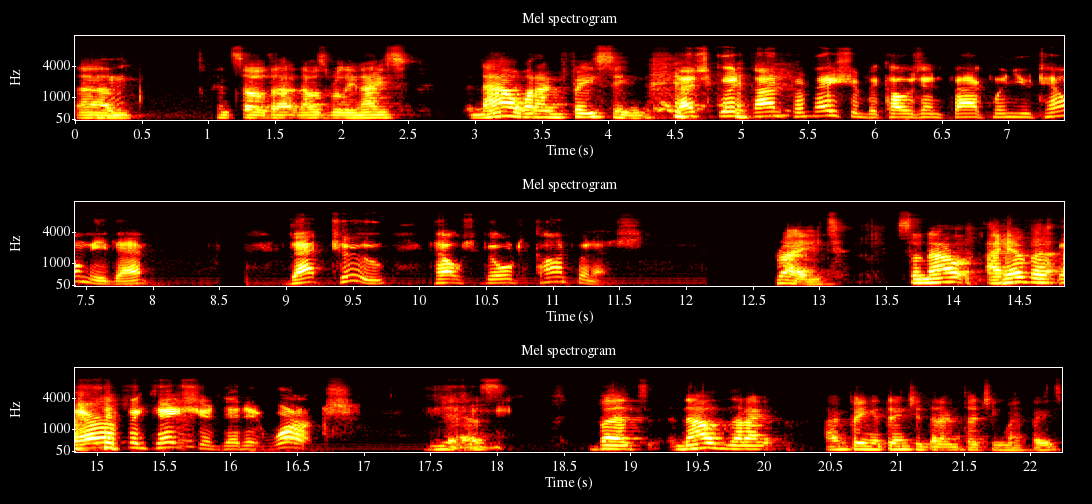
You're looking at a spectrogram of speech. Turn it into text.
um, mm-hmm. and so that that was really nice now what I'm facing. That's good confirmation because, in fact, when you tell me that, that too helps build confidence. Right. So now I have a verification that it works. Yes. But now that I I'm paying attention that I'm touching my face.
